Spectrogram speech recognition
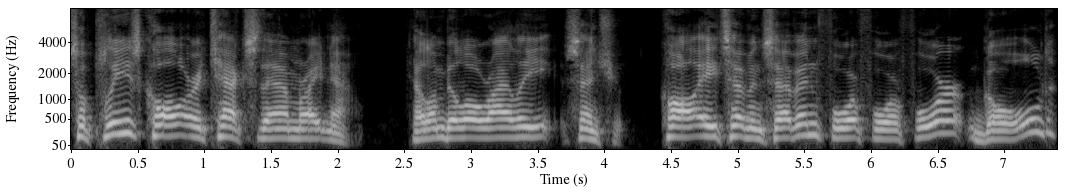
So please call or text them right now. Tell them Bill O'Reilly sent you. Call 877 444 GOLD,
